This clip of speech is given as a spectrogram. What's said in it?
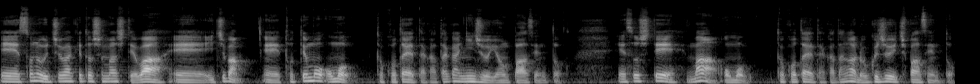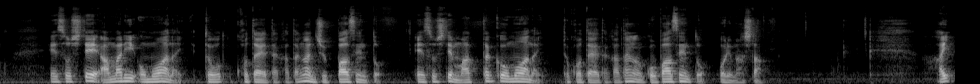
えーその内訳としましては、え1番、えーとても思うと答えた方が24%、えーそして、まあ思うと答えた方が61%、えーそしてあまり思わないと答えた方が10%、えーそして全く思わないと答えた方が5%おりました。はい。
